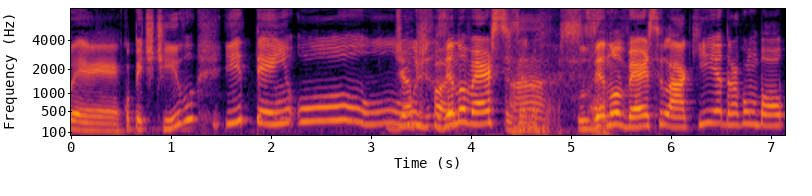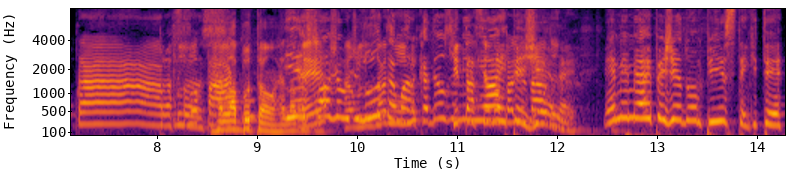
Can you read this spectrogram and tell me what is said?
é, competitivo, e tem o, o, o. Xenoverse. Ah. O Xenoverse lá, que é Dragon Ball pra, Pra pros otaku. Relabutão, E relabutão. é né? só jogo de luta, mano. Cadê os que tá MMORPG, né? MMORPG do One Piece tem que ter.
